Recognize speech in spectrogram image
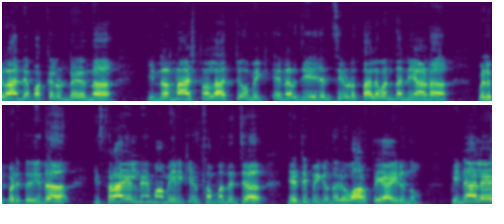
ഇറാന്റെ പക്കലുണ്ട് എന്ന് ഇന്റർനാഷണൽ അറ്റോമിക് എനർജി ഏജൻസിയുടെ തലവൻ തന്നെയാണ് വെളിപ്പെടുത്തിയത്. ഇത് ഇസ്രായേലിനെയും അമേരിക്കയും സംബന്ധിച്ച് ഞെട്ടിപ്പിക്കുന്ന ഒരു വാർത്തയായിരുന്നു. പിന്നാലെ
